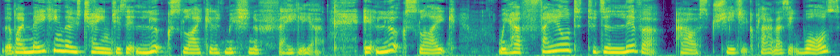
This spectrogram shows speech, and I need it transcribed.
that by making those changes, it looks like an admission of failure. It looks like we have failed to deliver our strategic plan as it was,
